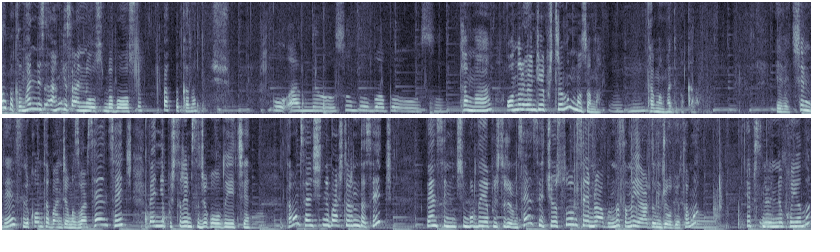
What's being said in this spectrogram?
Al bakalım hangisi, hangisi anne olsun baba olsun. Bak bakalım. Bu anne olsun, bu baba olsun. Tamam. Onları önce yapıştıralım mı o zaman? Tamam hadi bakalım. Evet şimdi silikon tabancamız var. Sen seç. Ben yapıştırayım sıcak olduğu için. Tamam sen şimdi başlarını da seç. Ben senin için burada yapıştırıyorum. Sen seçiyorsun. Semra ablan da sana yardımcı oluyor tamam? Hepsini önüne koyalım.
